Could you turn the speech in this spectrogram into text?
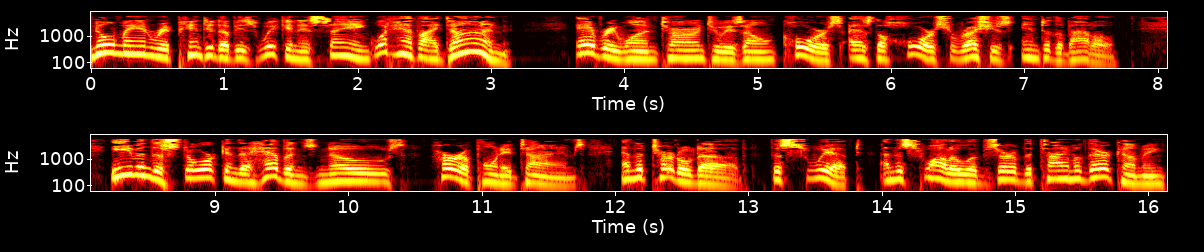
No man repented of his wickedness, saying, What have I done? Everyone turned to his own course as the horse rushes into the battle. Even the stork in the heavens knows her appointed times, and the turtle dove, the swift, and the swallow observe the time of their coming,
